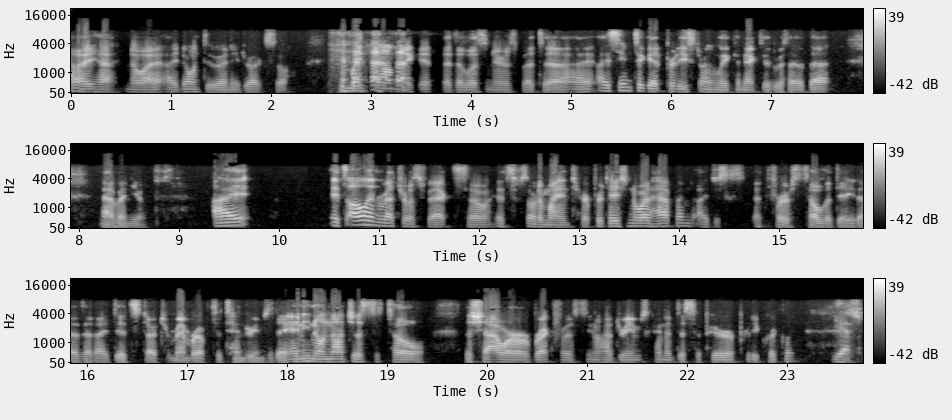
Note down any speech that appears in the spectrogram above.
Oh yeah, no, I, I don't do any drugs, so it might sound like it to the listeners, but uh, I, I seem to get pretty strongly connected without that avenue. I, it's all in retrospect, so it's sort of my interpretation of what happened. I just at first tell the data that I did start to remember up to ten dreams a day, and you know, not just until the shower or breakfast. You know how dreams kind of disappear pretty quickly. Yes.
